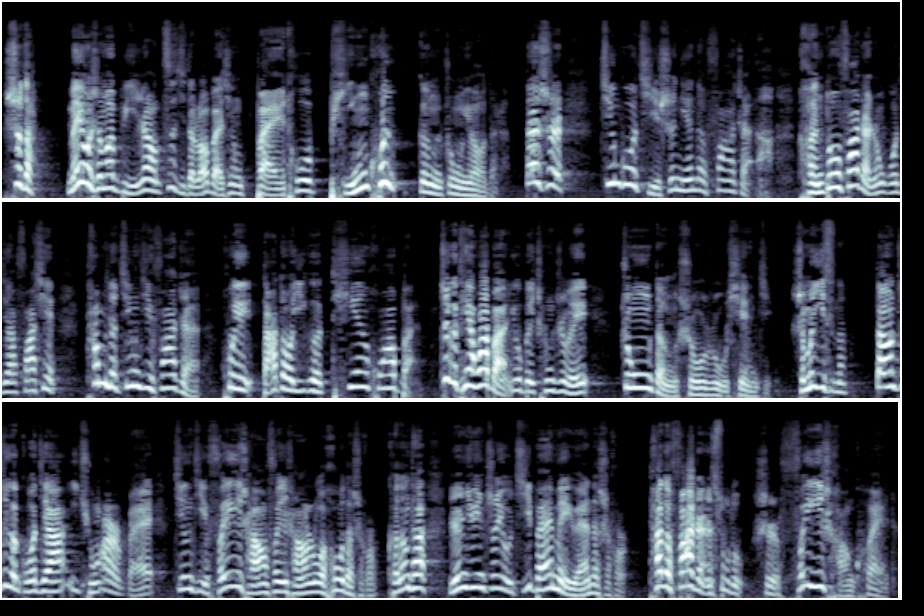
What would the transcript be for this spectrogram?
是的，没有什么比让自己的老百姓摆脱贫困更重要的了。但是，经过几十年的发展啊，很多发展中国家发现，他们的经济发展会达到一个天花板，这个天花板又被称之为中等收入陷阱。什么意思呢？当这个国家一穷二白、经济非常非常落后的时候，可能它人均只有几百美元的时候，它的发展速度是非常快的。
